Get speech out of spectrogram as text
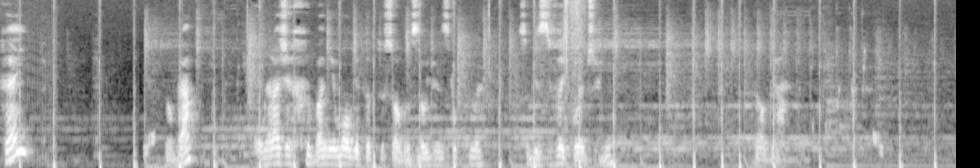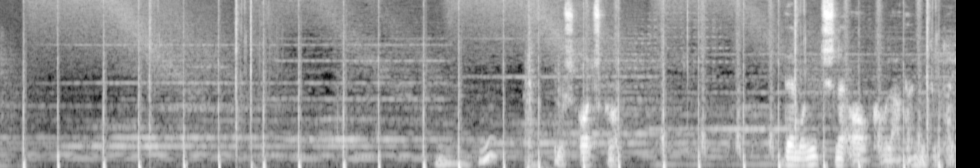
Okej. Dobra. E, Na razie chyba nie mogę kaktusowych zrobić, więc zróbmy sobie zwykłe drzwi. Dobra. Mhm. Już oczko. Demoniczne oko lata mi tutaj.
